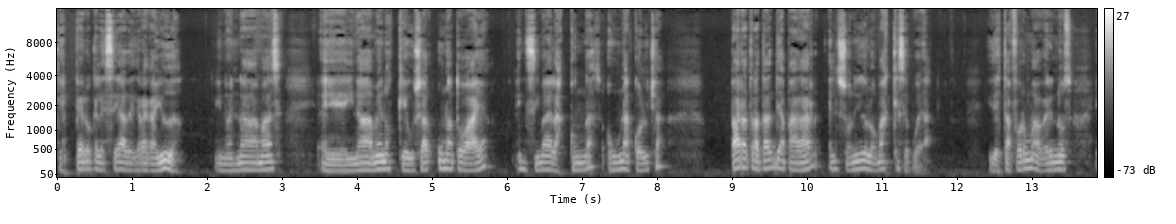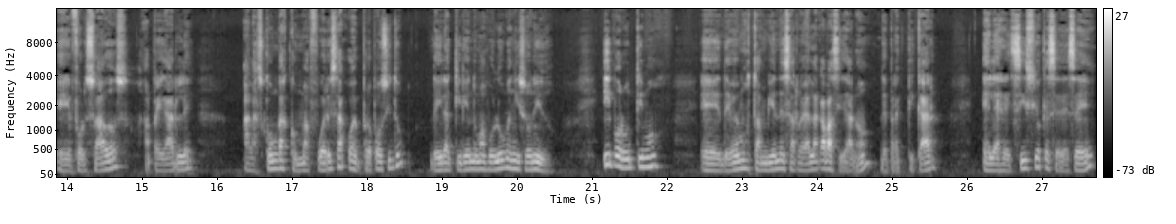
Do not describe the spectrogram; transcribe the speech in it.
que espero que les sea de gran ayuda. Y no es nada más eh, y nada menos que usar una toalla encima de las congas o una colcha para tratar de apagar el sonido lo más que se pueda. Y de esta forma vernos eh, forzados a pegarle a las congas con más fuerza con el propósito de ir adquiriendo más volumen y sonido. Y por último, eh, debemos también desarrollar la capacidad ¿no? de practicar el ejercicio que se desee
